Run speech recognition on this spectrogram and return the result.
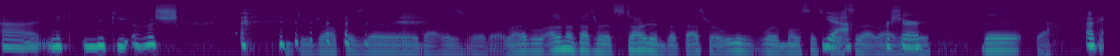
uh Nick, Nikki Ash. Doudrop was there. That was where the rival. I don't know if that's where it started, but that's where we were most exposed Yeah, to that rivalry. for sure. The yeah. Okay.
